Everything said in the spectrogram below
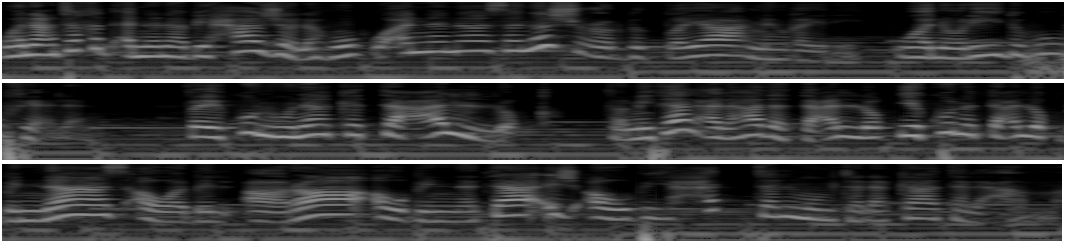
ونعتقد أننا بحاجة له وأننا سنشعر بالضياع من غيره ونريده فعلا. فيكون هناك تعلق. فمثال على هذا التعلق يكون التعلق بالناس أو بالآراء أو بالنتائج أو بحتى الممتلكات العامة.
